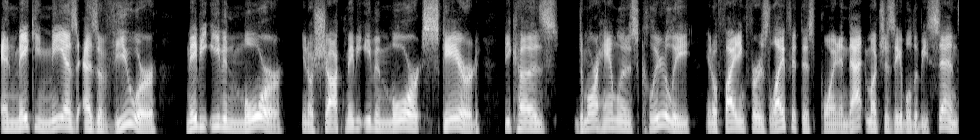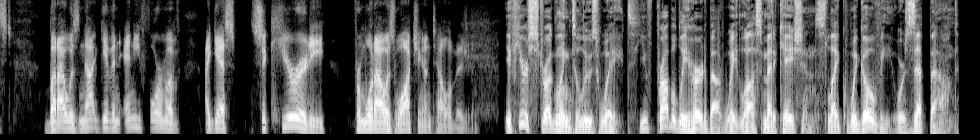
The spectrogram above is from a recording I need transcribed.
and making me as as a viewer maybe even more you know shocked maybe even more scared because Damar Hamlin is clearly you know fighting for his life at this point and that much is able to be sensed but I was not given any form of I guess security from what I was watching on television if you're struggling to lose weight you've probably heard about weight loss medications like Wegovy or Zepbound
